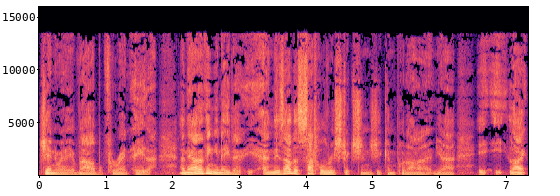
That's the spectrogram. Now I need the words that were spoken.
genuinely available for rent either. And the other thing you need to, and there's other subtle restrictions you can put on it, you know, it, it, like,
